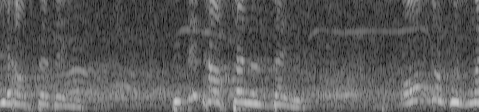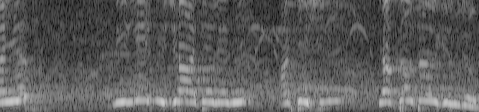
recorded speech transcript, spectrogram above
Bir haftadayız. Sizin haftanızdayız. 19 Mayıs milli mücadelenin ateşinin yakıldığı gündür.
